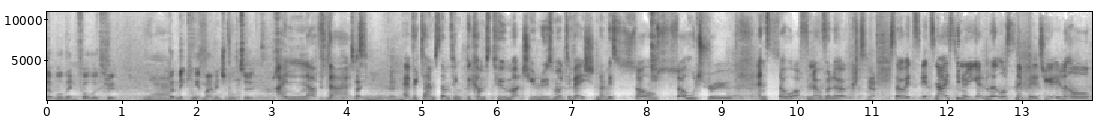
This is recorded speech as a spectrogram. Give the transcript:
that will then follow through. Yeah. But making it manageable too. I So if love that. Time, Every time something becomes too much, you lose motivation. That is so so true and so often overlooked. Yeah. So it's it's nice, you know, you get little snippets, you get your little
